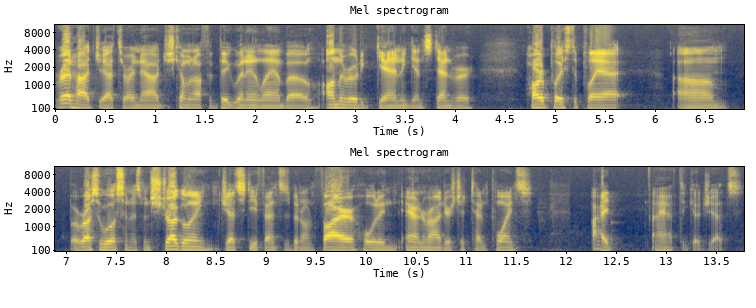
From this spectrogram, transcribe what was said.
red hot Jets right now, just coming off a big win in Lambeau, on the road again against Denver. Hard place to play at. Um, but Russell Wilson has been struggling. Jets defense has been on fire, holding Aaron Rodgers to 10 points. I I have to go Jets.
